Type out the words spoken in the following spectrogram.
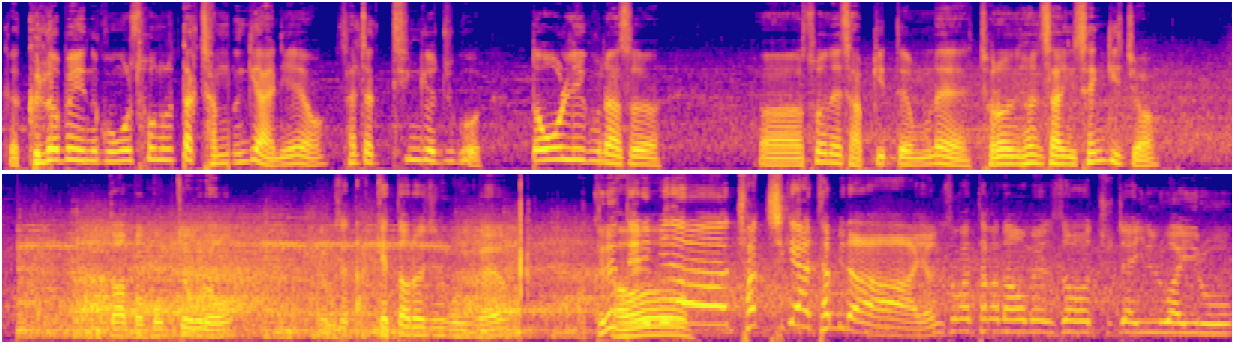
그러니까 글러브에 있는 공을 손으로 딱 잡는 게 아니에요. 살짝 튕겨 주고 떠올리고 나서 어, 손에 잡기 때문에 저런 현상이 생기죠. 또 한번 몸쪽으로 여기서 낮게 떨어지는 공인가요? 아, 그래 어. 때립니다. 좌측에 안타입니다. 연속 안타가 나오면서 주자 1루와 2루.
